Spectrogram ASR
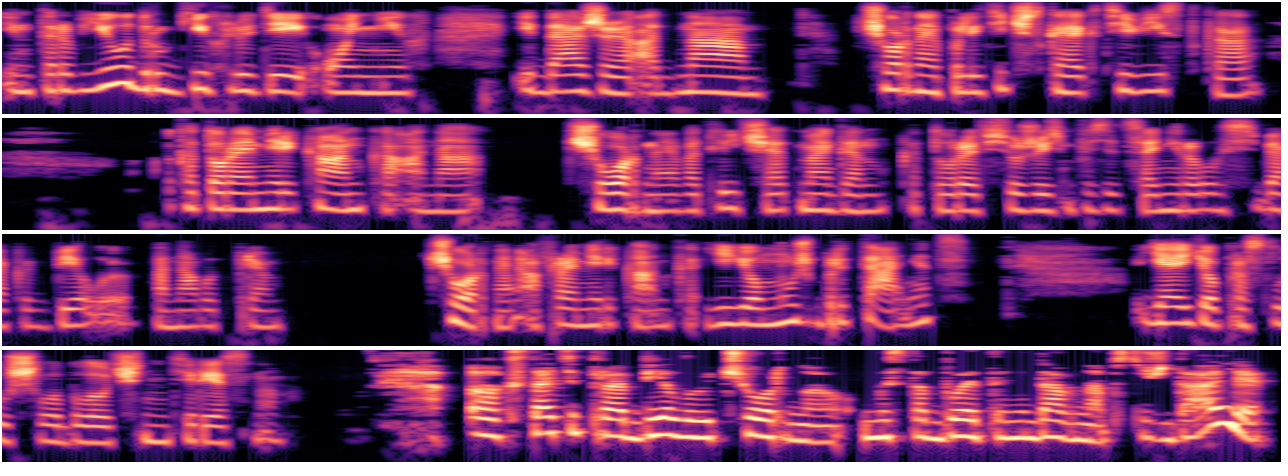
интервью других людей о них, и даже одна черная политическая активистка, которая американка, она черная, в отличие от Меган, которая всю жизнь позиционировала себя как белую. Она вот прям черная афроамериканка. Ее муж британец. Я ее прослушала, было очень интересно. А, кстати, про белую и черную. Мы с тобой это недавно обсуждали,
